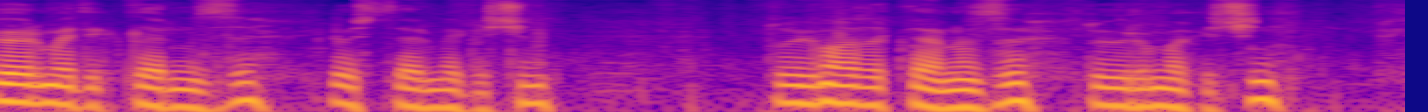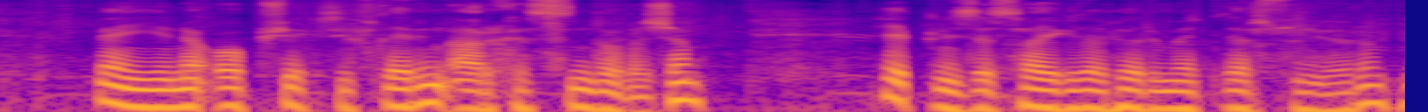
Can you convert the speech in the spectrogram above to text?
görmediklerinizi göstermek için, duymadıklarınızı duyurmak için ben yine objektiflerin arkasında olacağım. Hepinize saygılar, hürmetler sunuyorum.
